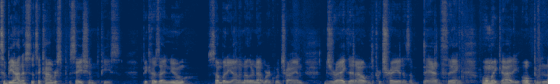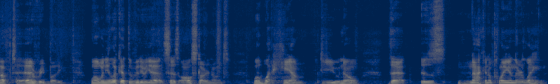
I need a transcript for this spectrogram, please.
to be honest it's a conversation piece because i knew somebody on another network would try and drag that out and portray it as a bad thing oh my god he opened it up to everybody well, when you look at the video, yeah, it says AllStar nodes. Well, what ham do you know that is not going to play in their lane?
